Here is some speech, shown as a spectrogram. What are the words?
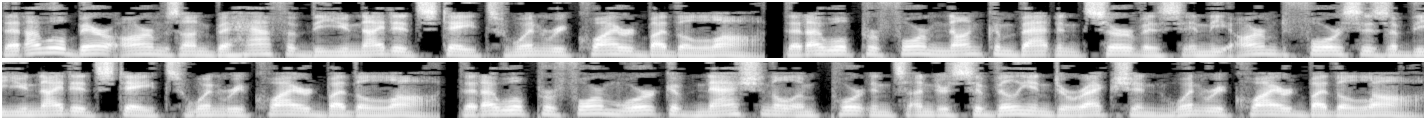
that I will bear arms on behalf of the United States when required by the law, that I will perform noncombatant service in the armed forces of the United States when required by the law, that I will perform work of national importance under civilian direction when required by the law.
